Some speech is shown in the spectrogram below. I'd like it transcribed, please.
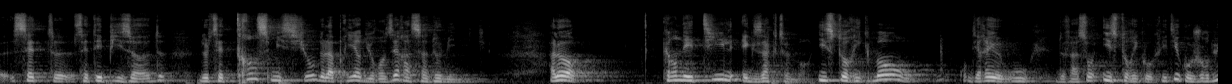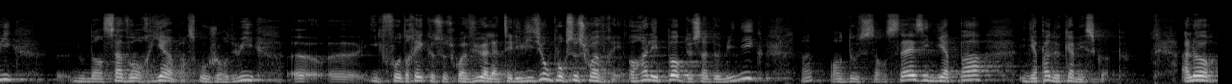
euh, cet épisode de cette transmission de la prière du rosaire à Saint Dominique. Alors, qu'en est-il exactement? Historiquement, on dirait, ou de façon historico-critique, aujourd'hui, euh, nous n'en savons rien, parce qu'aujourd'hui, euh, euh, il faudrait que ce soit vu à la télévision pour que ce soit vrai. Or, à l'époque de Saint-Dominique, hein, en 1216, il n'y a, pas, de caméscope. Alors,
